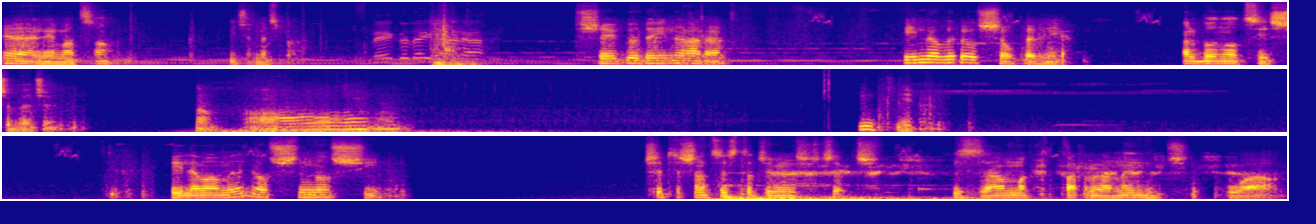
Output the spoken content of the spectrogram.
Nie, nie ma co. Idziemy spać. Trzy godzinara. I nowy rozstrzał pewnie. Albo noc jeszcze będzie. No. O. Pięknie. Ile mamy? Oszczędności. 3193. Zamach w parlamencie. Wow.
